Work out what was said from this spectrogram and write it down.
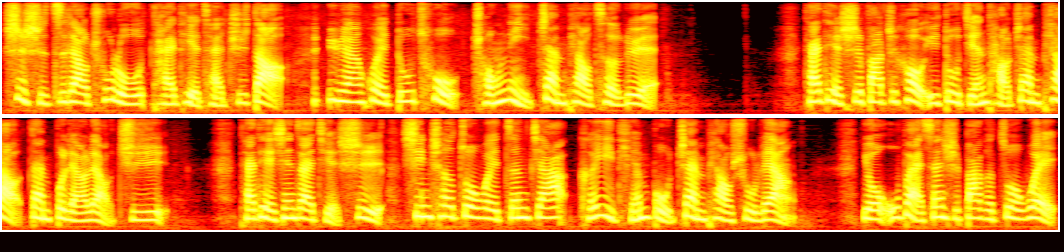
事实资料出炉，台铁才知道。运安会督促重拟站票策略。台铁事发之后一度检讨站票，但不了了之。台铁现在解释，新车座位增加可以填补站票数量，有五百三十八个座位，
